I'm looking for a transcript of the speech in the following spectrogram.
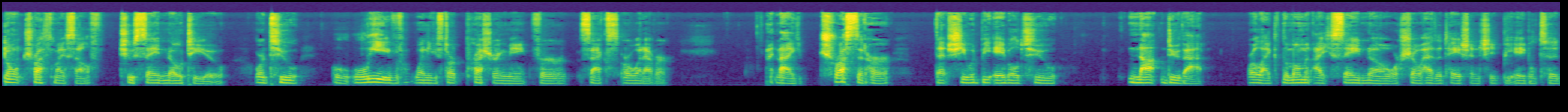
don't trust myself to say no to you or to leave when you start pressuring me for sex or whatever. And I trusted her that she would be able to not do that or like the moment i say no or show hesitation she'd be able to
